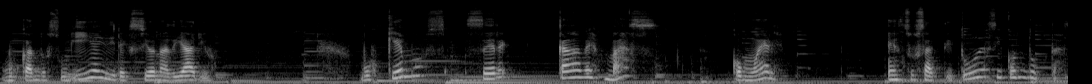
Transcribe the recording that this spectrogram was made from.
buscando su guía y dirección a diario. Busquemos ser cada vez más como Él en sus actitudes y conductas.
